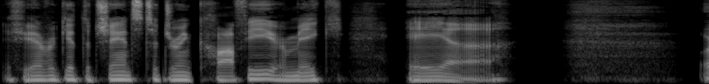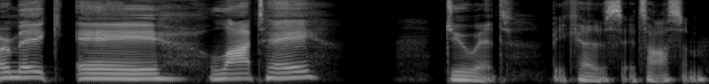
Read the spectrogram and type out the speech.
if you ever get the chance to drink coffee or make a uh, or make a latte, do it because it's awesome.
